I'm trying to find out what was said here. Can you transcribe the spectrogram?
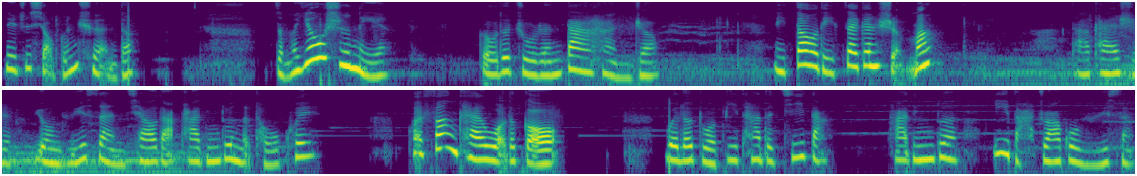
那只小梗犬的。怎么又是你？狗的主人大喊着。你到底在干什么？他开始用雨伞敲打帕丁顿的头盔。快放开我的狗！为了躲避他的击打，帕丁顿一把抓过雨伞。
